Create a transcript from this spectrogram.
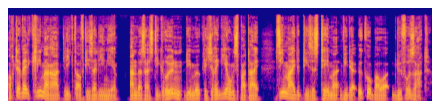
Auch der Weltklimarat liegt auf dieser Linie. Anders als die Grünen, die mögliche Regierungspartei. Sie meidet dieses Thema wie der Ökobauer Glyphosat.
